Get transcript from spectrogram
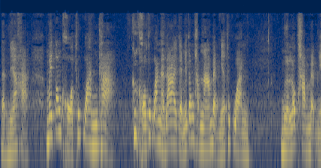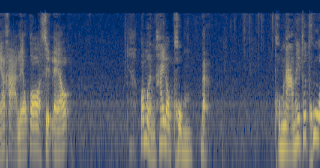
แบบเนี้ยค่ะ ไม่ต้องขอทุกวันค่ะ คือขอทุกวันอะได้ แต่ไม่ต้องทำน้ำแบบเนี้ยทุกวัน เหมือนเราทำแบบนี้ค่ะ แล้วก็เสร็จแล้ว ก็เหมือนให้เราพรมแบบพรมน้ำให้ทั่ว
